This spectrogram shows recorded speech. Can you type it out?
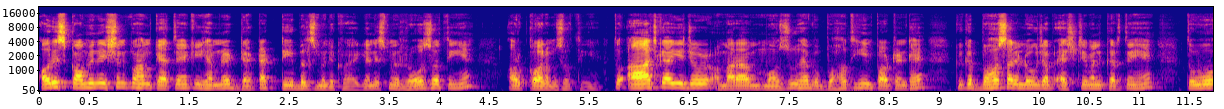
और इस कॉम्बिनेशन को हम कहते हैं कि हमने डाटा टेबल्स में लिखवाया, यानी इसमें रॉज होती हैं और कॉलम्स होती हैं। तो आज का ये जो हमारा मौजू है, वो बहुत ही इंपॉर्टेंट है, क्योंकि बहुत सारे लोग जब एचटीएमएल करते हैं तो वो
